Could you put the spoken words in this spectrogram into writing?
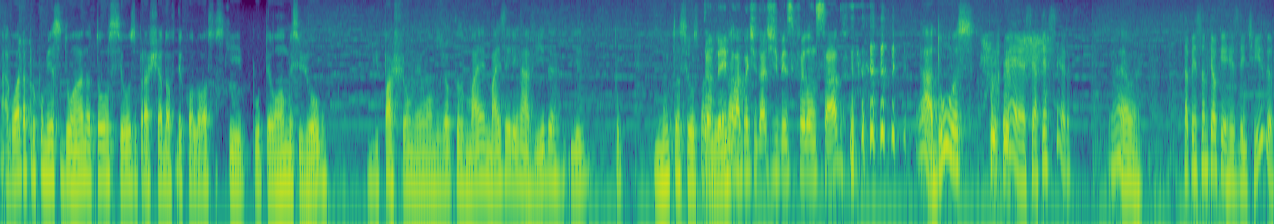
agora pro começo do ano eu tô ansioso pra Shadow of the Colossus, que, puta, eu amo esse jogo. De paixão mesmo, é um dos jogos que eu mais, mais zerei na vida. E tô muito ansioso pra Também ver. pela Na- quantidade de vezes que foi lançado. Ah, duas. É, essa é a terceira. É, ué. Você tá pensando que é o quê? Resident Evil?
